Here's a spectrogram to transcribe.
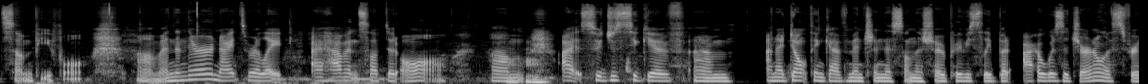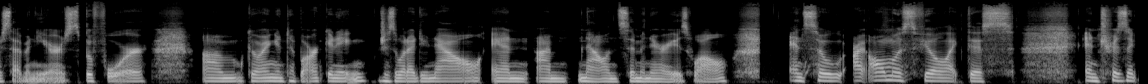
some people. Um, and then there are nights where like I haven't slept at all. Um, mm-hmm. I, so just to give um, and I don't think I've mentioned this on the show previously, but I was a journalist for seven years before um, going into marketing, which is what I do now. And I'm now in seminary as well. And so I almost feel like this intrinsic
